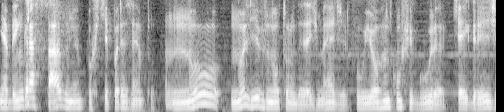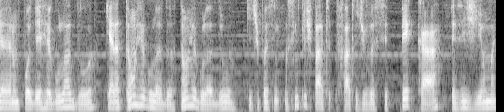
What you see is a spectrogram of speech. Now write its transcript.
E é bem engraçado, né? Porque, por exemplo, no, no livro No Outono da Idade Média, o Johann configura que a igreja era um poder regulador, que era tão regulador, tão regulador, que, tipo assim, o simples fato, fato de você pecar exigia uma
